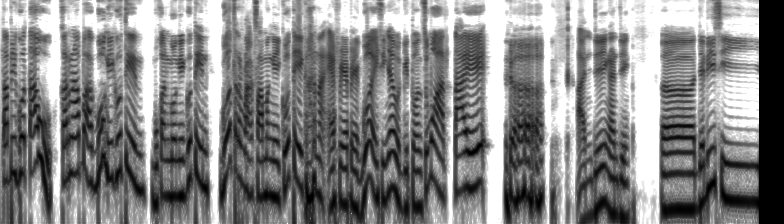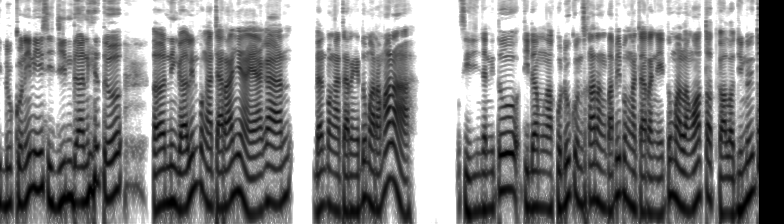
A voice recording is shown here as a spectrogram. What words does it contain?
Tapi gue tahu karena apa? Gue ngikutin, bukan gue ngikutin, gue terpaksa mengikuti karena FYP gue isinya begituan semua. Tai, anjing, anjing. Uh, jadi si dukun ini, si Jindan itu uh, ninggalin pengacaranya ya kan, dan pengacaranya itu marah-marah si Jinjan itu tidak mengaku dukun sekarang tapi pengacaranya itu malah ngotot. Kalau Jinjan itu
